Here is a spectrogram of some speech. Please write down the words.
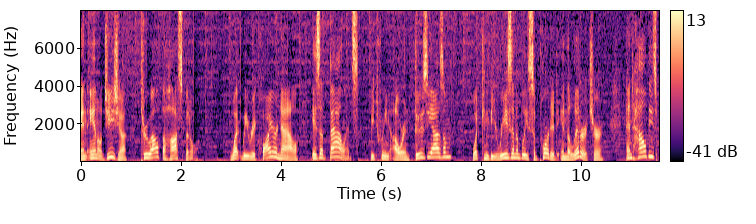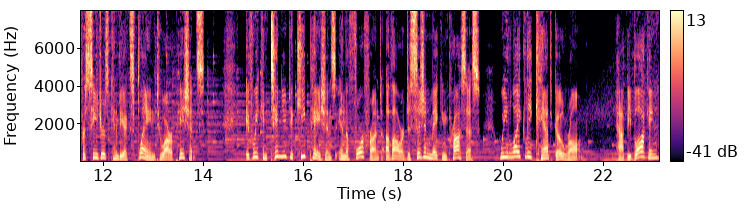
and analgesia throughout the hospital. What we require now is a balance between our enthusiasm, what can be reasonably supported in the literature, and how these procedures can be explained to our patients. If we continue to keep patients in the forefront of our decision making process, we likely can't go wrong. Happy blocking!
